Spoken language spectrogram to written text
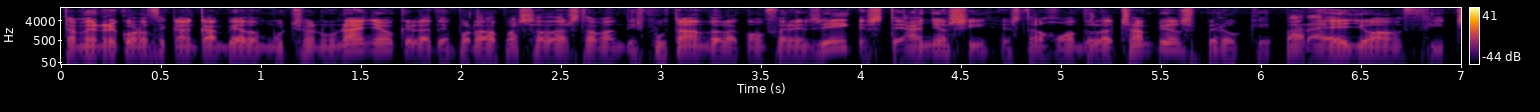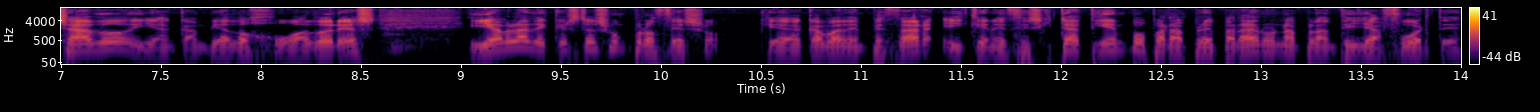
También reconoce que han cambiado mucho en un año, que la temporada pasada estaban disputando la Conference League, este año sí, están jugando la Champions, pero que para ello han fichado y han cambiado jugadores. Y habla de que este es un proceso que acaba de empezar y que necesita tiempo para preparar una plantilla fuerte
